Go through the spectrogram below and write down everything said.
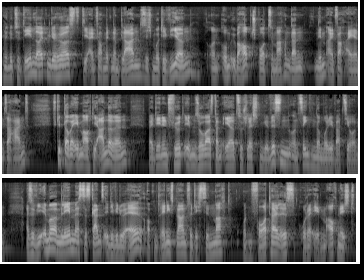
wenn du zu den Leuten gehörst, die einfach mit einem Plan sich motivieren und um überhaupt Sport zu machen, dann nimm einfach einen zur Hand. Es gibt aber eben auch die anderen, bei denen führt eben sowas dann eher zu schlechtem Gewissen und sinkender Motivation. Also wie immer im Leben ist es ganz individuell, ob ein Trainingsplan für dich Sinn macht und ein Vorteil ist oder eben auch nicht.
